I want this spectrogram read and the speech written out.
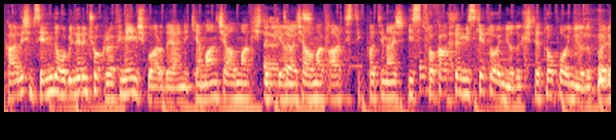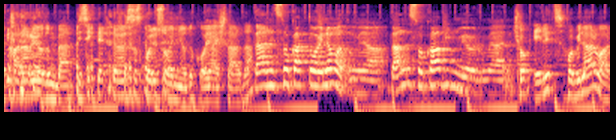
Kardeşim senin de hobilerin çok rafineymiş bu arada yani keman çalmak, işte Evet, piyano evet. çalmak, artistik patinaj. Biz sokakta misket oynuyorduk, işte top oynuyorduk. Böyle kararıyordum ben. Bisikletle hırsız polis oynuyorduk o yaşlarda. Ben hiç sokakta oynamadım ya. Ben de sokağı bilmiyorum yani. Çok elit hobiler var.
